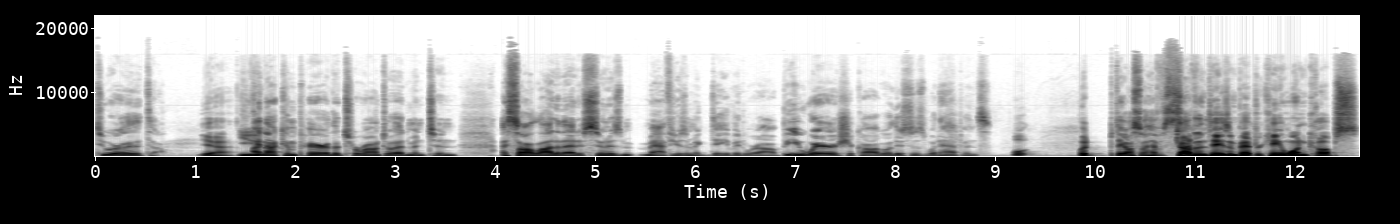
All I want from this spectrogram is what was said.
Too early to tell. Yeah, You cannot compare the Toronto Edmonton. I saw a lot of that as soon as Matthews and McDavid were out. Beware, Chicago. This is what happens. well, but But they also have Jonathan seven- Toews and Patrick Kane won cups.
